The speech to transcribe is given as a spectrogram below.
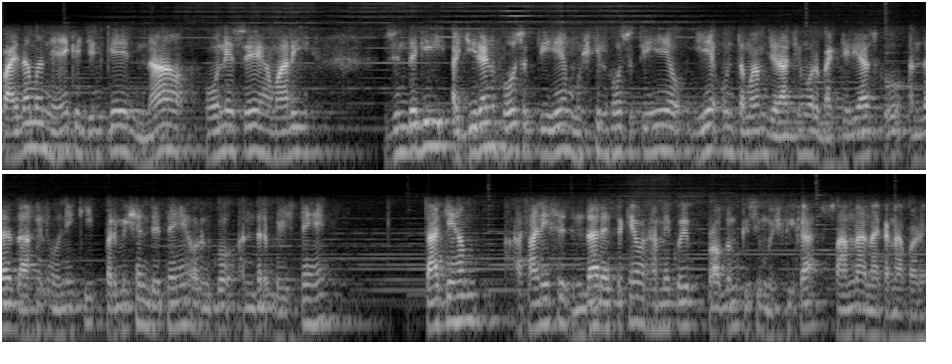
فائدہ مند ہیں کہ جن کے نہ ہونے سے ہماری زندگی اجیرن ہو سکتی ہے، مشکل ہو سکتی ہے، یہ ان تمام جراثیم اور بیکٹیریاز کو اندر داخل ہونے کی پرمیشن دیتے ہیں اور ان کو اندر بھیجتے ہیں تاکہ ہم آسانی سے زندہ رہ سکیں اور ہمیں کوئی پرابلم کسی مشکل کا سامنا نہ کرنا پڑے۔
